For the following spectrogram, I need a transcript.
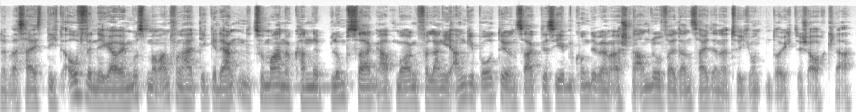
oder was heißt nicht aufwendig, aber ich muss mir am Anfang halt die Gedanken dazu machen und kann nicht plump sagen, ab morgen verlange ich Angebote und sage das jedem Kunde beim ersten Anruf, weil dann seid ihr natürlich unten durch, das ist auch klar.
